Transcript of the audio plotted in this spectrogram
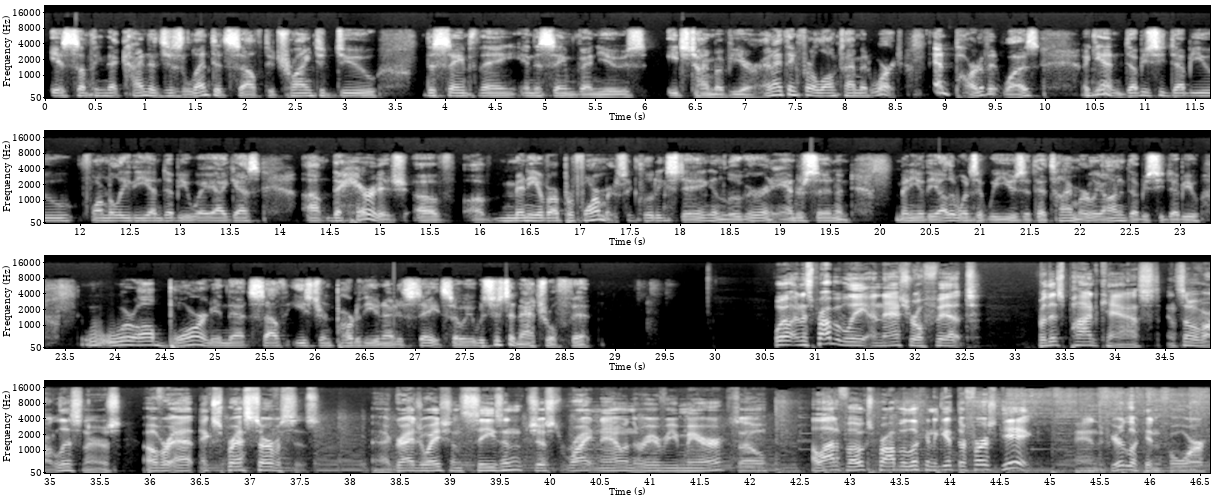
is something that kind of just lent itself to trying to do the same thing in the same venues each time of year. And I think for a long time it worked. And part of it was, again, WCW, formerly the NWA, I guess, um, the heritage of, of many of our performers, including Sting and Luger and Anderson and many of the other ones that we used at that time early on in WCW, were all born in that southeastern part of the United States. So it was just a natural fit. Well, and it's probably a natural fit for this podcast and some of our listeners over at Express Services. Uh, graduation season just right now in the rearview mirror. So, a lot of folks probably looking to get their first gig. And if you're looking for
